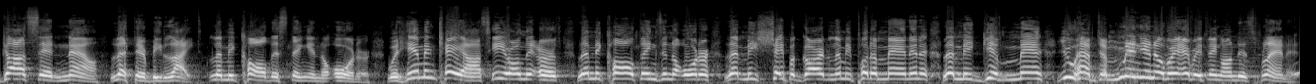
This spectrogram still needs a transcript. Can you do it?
God said, Now let there be light. Let me call this thing into order. With him in chaos here on the earth, let me call things into order. Let me shape a garden. Let me put a man in it. Let me give man. You have dominion over everything on this planet.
